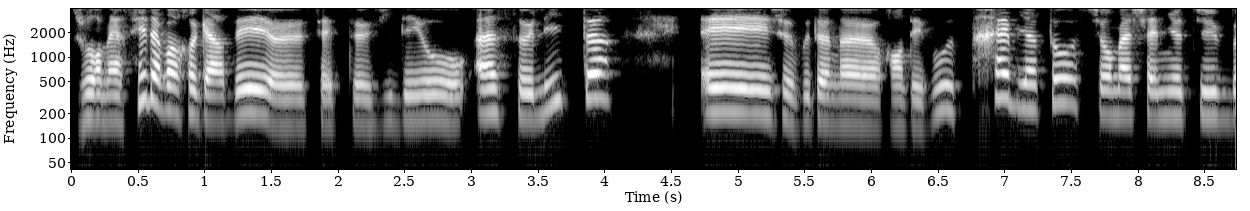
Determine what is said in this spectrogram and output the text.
Je vous remercie d'avoir regardé cette vidéo insolite, et je vous donne rendez-vous très bientôt sur ma chaîne YouTube.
